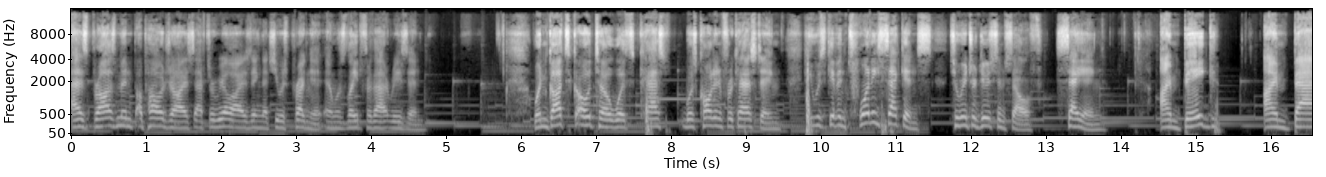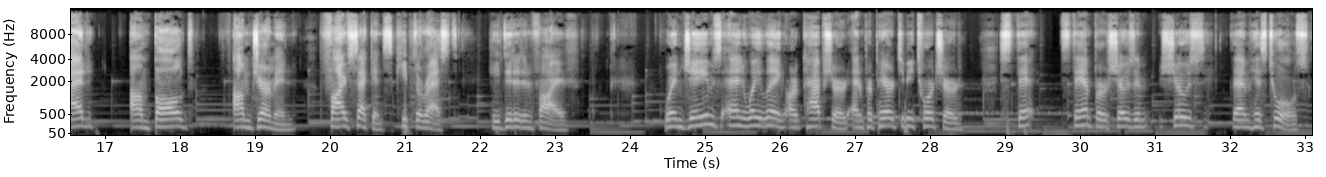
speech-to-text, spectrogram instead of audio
as Brosnan apologized after realizing that she was pregnant and was late for that reason. When Götz Otto was cast was called in for casting, he was given 20 seconds to introduce himself, saying, "I'm big, I'm bad, I'm bald, I'm German. 5 seconds, keep the rest." He did it in 5. When James and Wei Ling are captured and prepared to be tortured, St- Stamper shows him shows them his tools.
